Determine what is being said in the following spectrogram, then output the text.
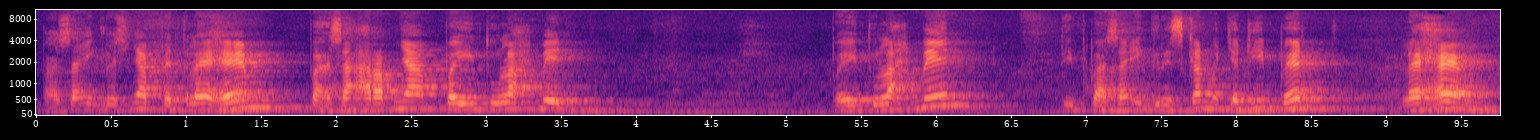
Bahasa Inggrisnya Bethlehem, bahasa Arabnya Baitulahmin. Baitulahmin di bahasa Inggris kan menjadi Bethlehem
